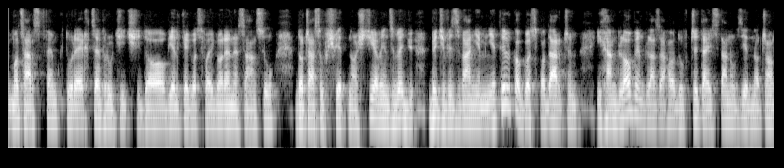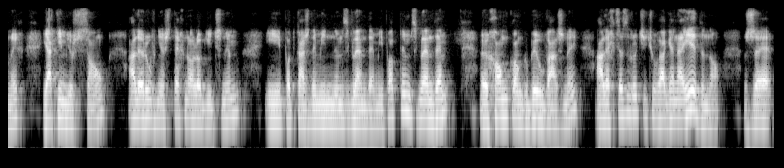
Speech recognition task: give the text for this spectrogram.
mocarstwem, które chce wrócić do wielkiego swojego renesansu, do czasów świetności, a więc być wyzwaniem nie tylko gospodarczym i handlowym dla Zachodów, czytaj Stanów Zjednoczonych, jakim już są, ale również technologicznym i pod każdym innym względem. I pod tym względem e, Hongkong był ważny, ale chcę zwrócić uwagę na jedno, że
